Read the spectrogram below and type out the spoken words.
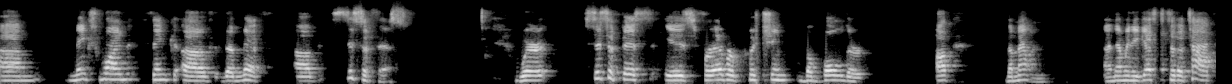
um, makes one think of the myth of Sisyphus, where Sisyphus is forever pushing the boulder up the mountain. And then when he gets to the top,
